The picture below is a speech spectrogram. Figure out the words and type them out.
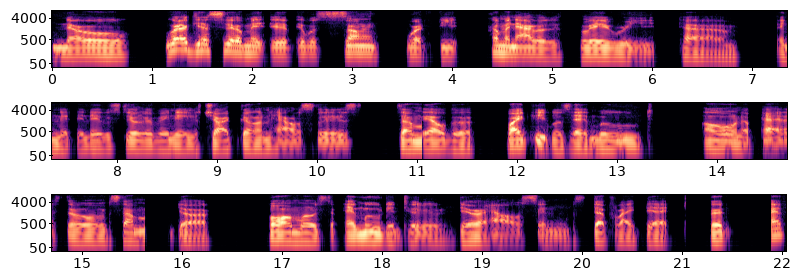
No, well, I guess uh, ma- it, it was somewhat e- coming out of the slavery time, and, and they were still living in shotgun houses. Some elder white peoples had moved on or passed on. Some the farmers and moved into their house and stuff like that. But and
